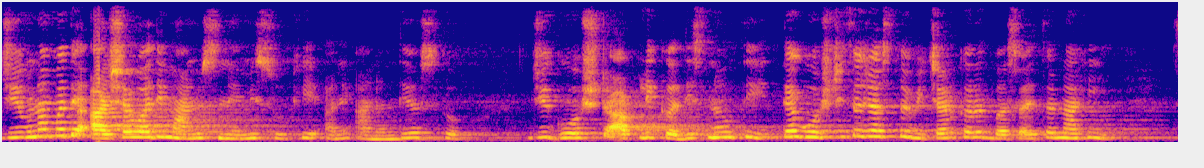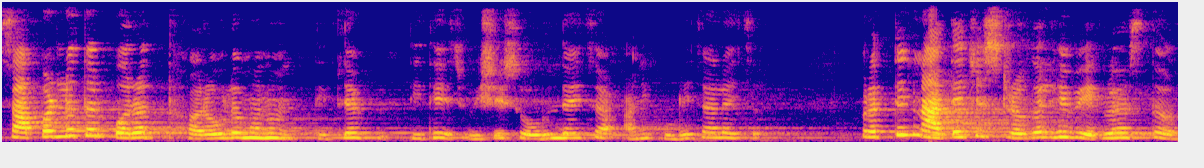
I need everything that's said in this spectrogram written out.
जीवनामध्ये आशावादी माणूस नेहमी सुखी आणि आनंदी असतो. जी गोष्ट आपली कधीच नव्हती त्या गोष्टीचा जास्त विचार करत बसायचा नाही. सापडलं तर परत हरवलं म्हणून तिथल्या तिथेच विषय सोडून द्यायचा आणि पुढे चालायचं. प्रत्येक नात्याचे स्ट्रगल हे वेगळं असतं.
